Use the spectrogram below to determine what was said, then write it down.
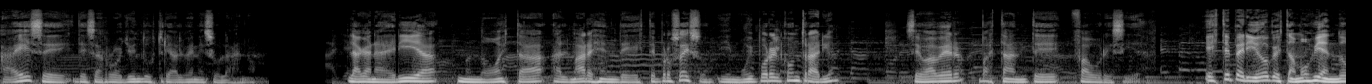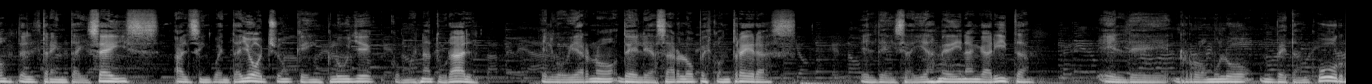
a ese desarrollo industrial venezolano. La ganadería no está al margen de este proceso y muy por el contrario, se va a ver bastante favorecida. Este periodo que estamos viendo, del 36 al 58, que incluye, como es natural, el gobierno de Eleazar López Contreras, el de Isaías Medina Angarita, el de Rómulo Betancourt,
